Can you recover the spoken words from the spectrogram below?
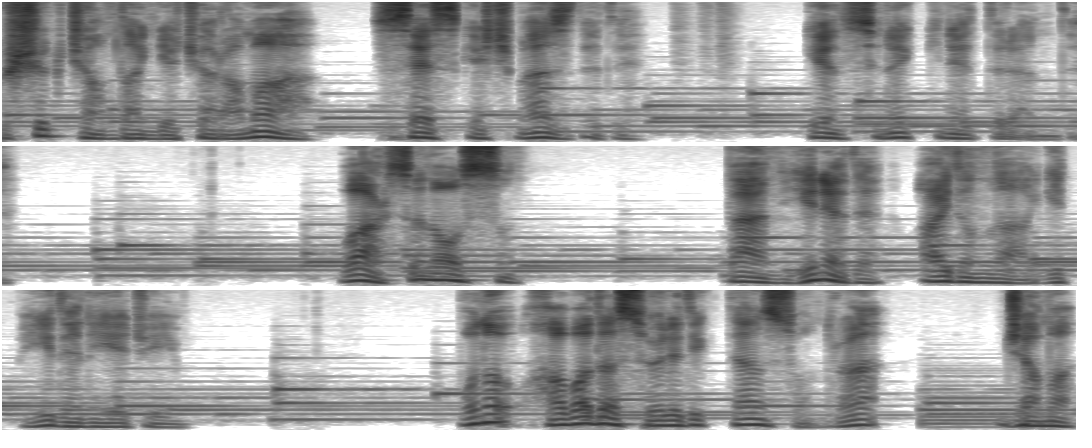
ışık camdan geçer ama ses geçmez dedi. Genç sinek yine direndi. Varsın olsun. Ben yine de aydınlığa gitmeyi deneyeceğim. Bunu havada söyledikten sonra cama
